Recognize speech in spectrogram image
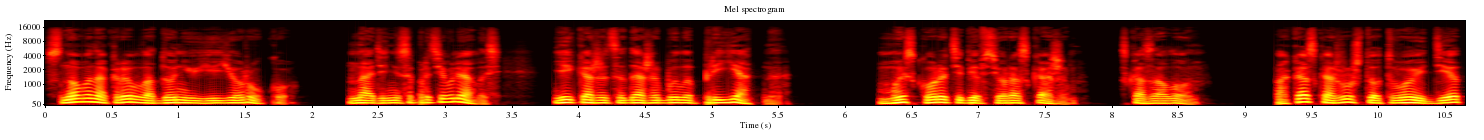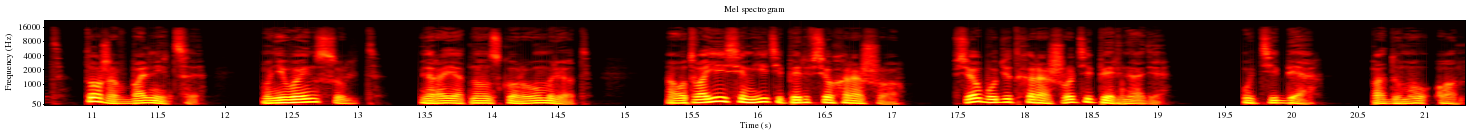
снова накрыл ладонью ее руку. Надя не сопротивлялась. Ей, кажется, даже было приятно. «Мы скоро тебе все расскажем», — сказал он. «Пока скажу, что твой дед тоже в больнице. У него инсульт. Вероятно, он скоро умрет. А у твоей семьи теперь все хорошо. Все будет хорошо теперь, Надя. У тебя», — подумал он.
